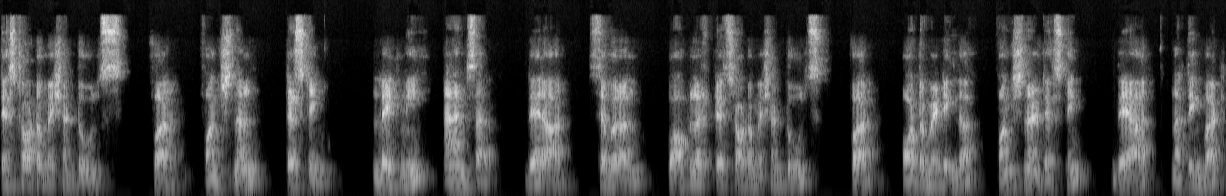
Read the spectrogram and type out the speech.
test automation tools for functional testing? Let me answer. There are several popular test automation tools for automating the functional testing. They are nothing but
